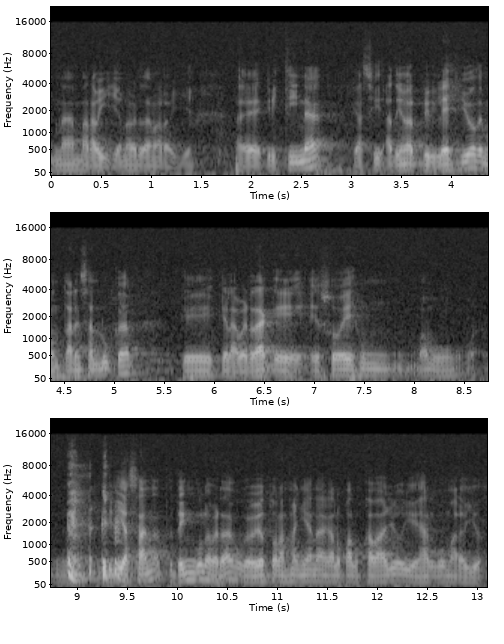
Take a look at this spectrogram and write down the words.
una maravilla, una verdadera maravilla. Eh, Cristina, que así ha tenido el privilegio de montar en Sanlúcar, que, que la verdad que eso es un, vamos, una sana, te tengo, la verdad, porque veo todas las mañanas galopar los caballos y es algo maravilloso.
